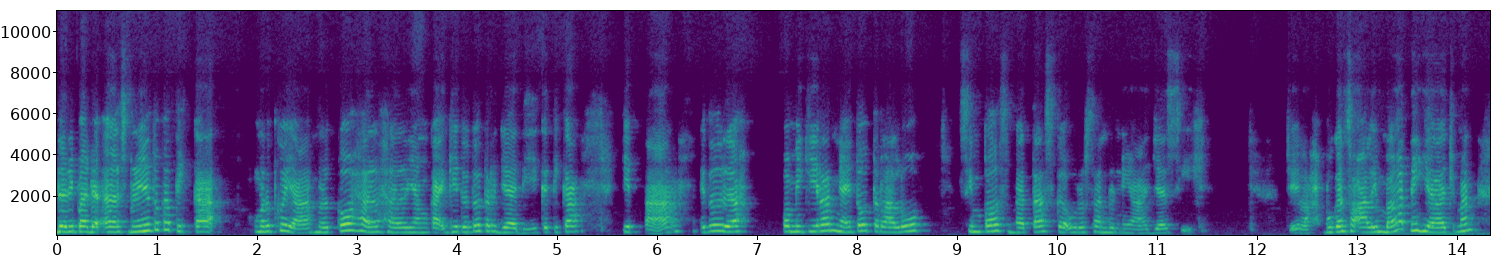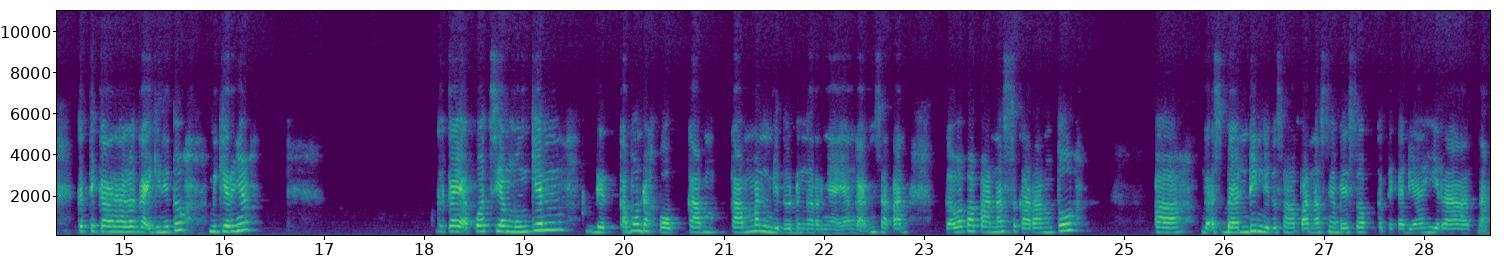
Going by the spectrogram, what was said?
Daripada eee, sebenarnya tuh ketika menurutku ya, menurutku hal-hal yang kayak gitu tuh terjadi ketika kita itu udah pemikirannya itu terlalu simpel sebatas ke urusan dunia aja sih. Cilah, bukan so alim banget nih ya, cuman ketika hal-hal kayak gini tuh mikirnya kayak quotes yang mungkin de kamu udah common gitu dengernya ya, nggak misalkan, "Nggak apa-apa panas sekarang tuh, eee, nggak sebanding gitu sama panasnya besok ketika di akhirat." Nah,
